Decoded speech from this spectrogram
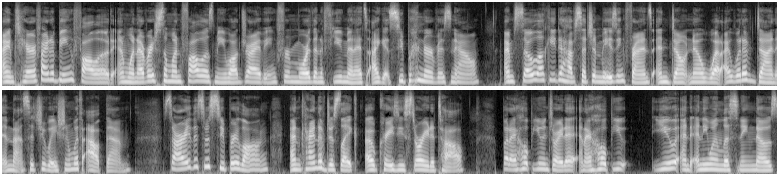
I am terrified of being followed, and whenever someone follows me while driving for more than a few minutes, I get super nervous now. I'm so lucky to have such amazing friends and don't know what I would have done in that situation without them. Sorry this was super long and kind of just like a crazy story to tell, but I hope you enjoyed it and I hope you you and anyone listening knows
